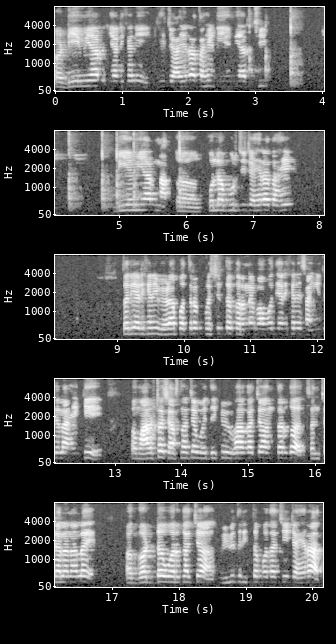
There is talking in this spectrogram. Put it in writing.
डीएमईआर या ठिकाणी ही जाहिरात आहे. डीएमईआर ची डीएमईआर कोल्हापूरची जाहिरात आहे. तर या ठिकाणी वेळापत्रक प्रसिद्ध करण्याबाबत या ठिकाणी सांगितलेलं आहे की महाराष्ट्र शासनाच्या वैद्यकीय विभागाच्या अंतर्गत संचालनालय गड्ड वर्गाच्या विविध रिक्त पदाची जाहिरात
